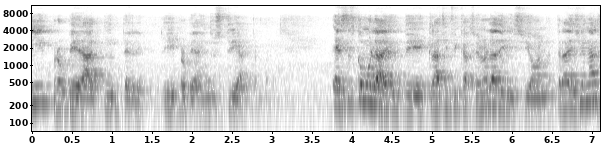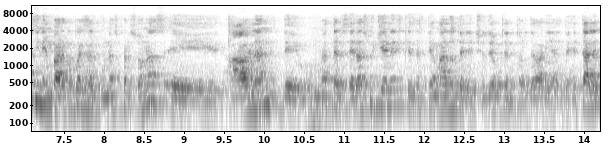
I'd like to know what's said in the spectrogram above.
y propiedad, y propiedad industrial. Esta es como la de, clasificación o la división tradicional, sin embargo, pues algunas personas eh, hablan de una tercera subgenes, que es el tema de los derechos de obtentor de variedades vegetales,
